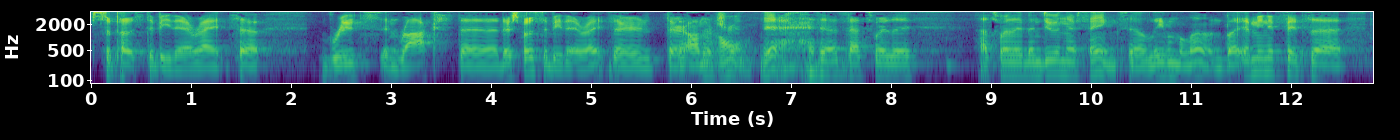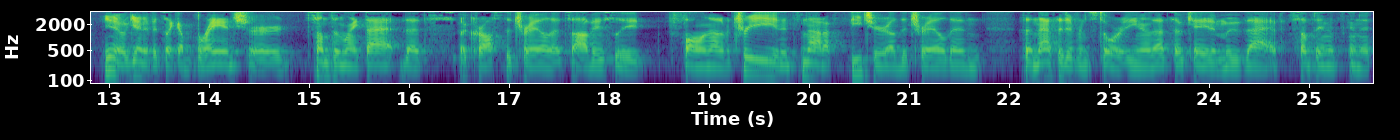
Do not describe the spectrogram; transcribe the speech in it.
supposed to be there, right? So roots and rocks. The, they're supposed to be there, right? They're they're that's on the home. Yeah, that, that's where they that's where they've been doing their thing. So leave them alone. But I mean, if it's a you know, again, if it's like a branch or something like that that's across the trail that's obviously fallen out of a tree and it's not a feature of the trail, then then that's a different story. You know, that's okay to move that. If it's something that's going to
